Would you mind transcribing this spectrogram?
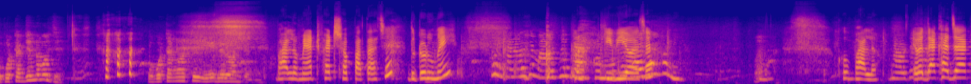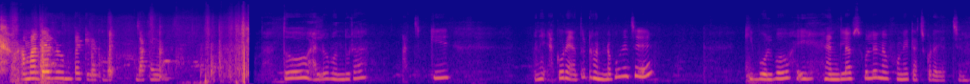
উপরটার জন্য বলছে? উপরটা মনে হচ্ছে ইয়ে জন্য। ভালো, ম্যাট ফ্যাট সব পাতা আছে। দুটো রুমেই। টিভিও আছে। খুব ভালো। এবার দেখা যাক আমাদের রুমটা কীরকম। দেখা যাক। তো হ্যালো বন্ধুরা, আজকে মানে এখন এত ঠান্ডা পড়েছে, কি বলব? এই হ্যান্ড গ্লাভস বললে না ফোনে টাচ করা যাচ্ছে না।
